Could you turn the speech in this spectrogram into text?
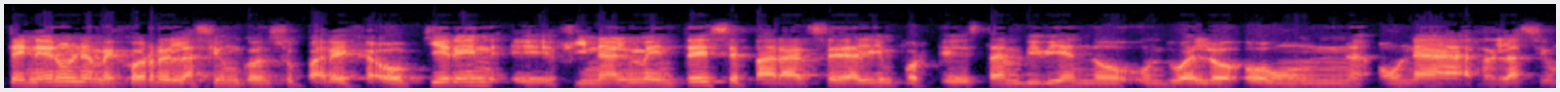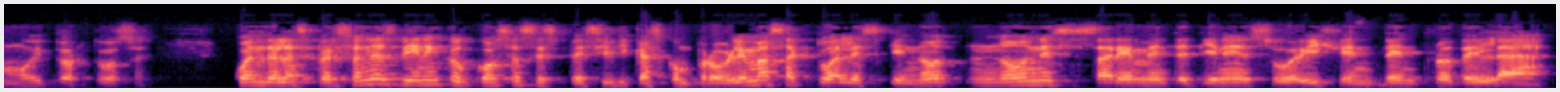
tener una mejor relación con su pareja o quieren eh, finalmente separarse de alguien porque están viviendo un duelo o una relación muy tortuosa. Cuando las personas vienen con cosas específicas, con problemas actuales que no, no necesariamente tienen su origen dentro de la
